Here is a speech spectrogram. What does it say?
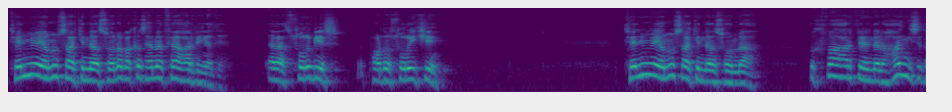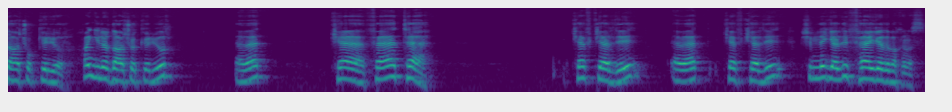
Telmi ve nun sakinden sonra bakınız hemen F harfi geldi. Evet soru 1. Pardon soru 2. Telmi ve nun sakinden sonra ıhfa harflerinden hangisi daha çok geliyor? Hangileri daha çok geliyor? Evet. K, F, T. Kef geldi. Evet. Kef geldi. Şimdi ne geldi? F geldi bakınız.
